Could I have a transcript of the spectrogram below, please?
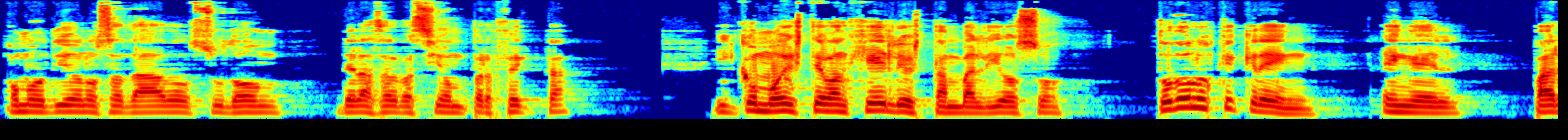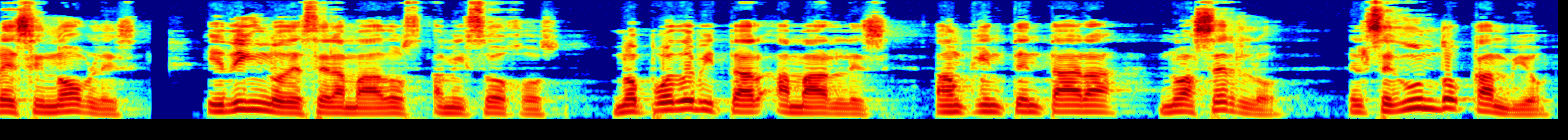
como Dios nos ha dado su don de la salvación perfecta. Y como este Evangelio es tan valioso, todos los que creen en él parecen nobles y dignos de ser amados a mis ojos. No puedo evitar amarles, aunque intentara no hacerlo. El segundo cambio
